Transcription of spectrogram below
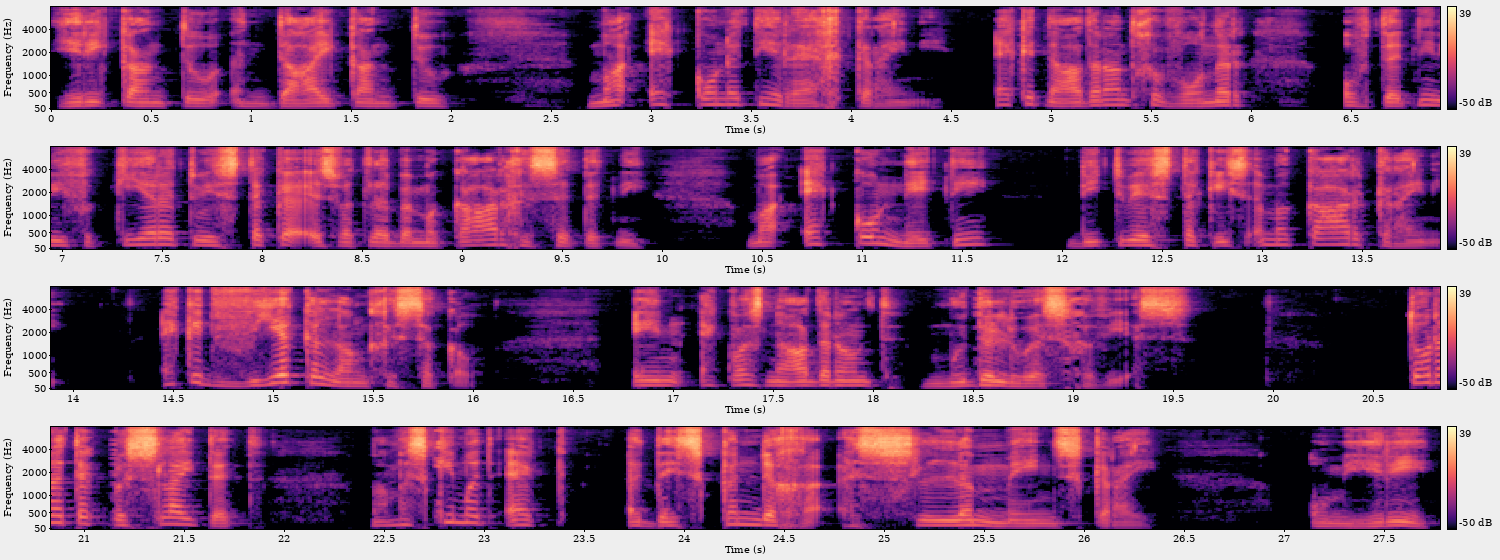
hierdie kant toe en daai kant toe, maar ek kon het nie recht kry nie. Ek het naderhand gewonder of dit nie die verkeerde twee stikke is wat hulle by mekaar gesit het nie, maar ek kon net nie die twee stikkies in mekaar kry nie. Ek het weke lang gesikkel, en ek was naderhand moedeloos gewees. Totdat ek besluit het, maar miskien moet ek een deskundige, een slim mens kry, om hierdie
